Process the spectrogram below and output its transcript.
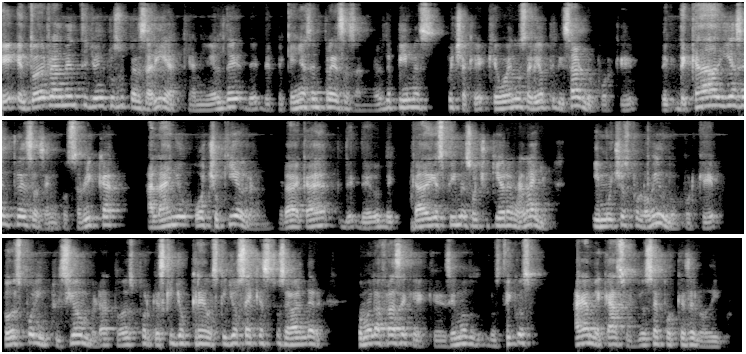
Eh, entonces realmente yo incluso pensaría que a nivel de, pequeñas empresas, a nivel de pymes, pucha, qué, bueno sería utilizarlo, porque de, cada 10 empresas en Costa Rica, al año 8 quiebran, ¿verdad? De cada, de, cada 10 pymes, 8 quiebran al año. Y muchos por lo mismo, porque todo es por intuición, ¿verdad? Todo es porque es que yo creo, es que yo sé que esto se va a vender. Como la frase que, que decimos los chicos, háganme caso, yo sé por qué se lo digo.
